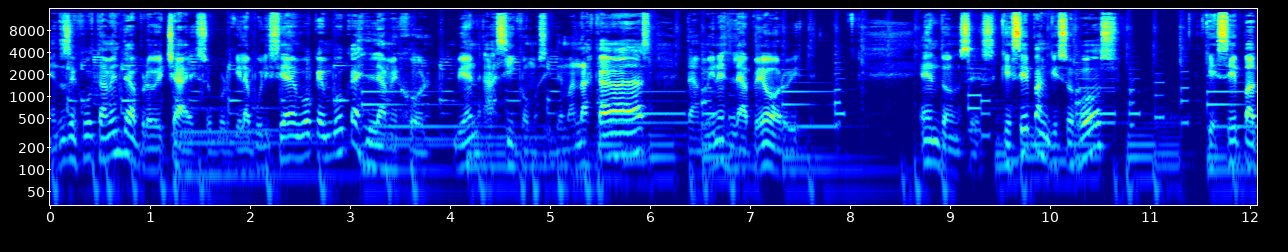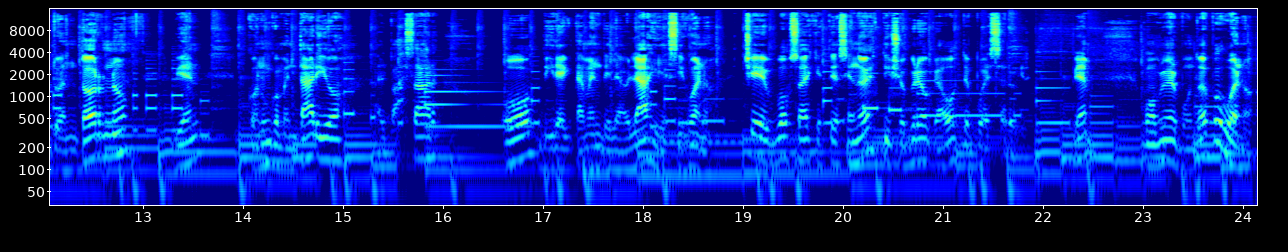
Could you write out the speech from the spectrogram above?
Entonces justamente aprovecha eso, porque la publicidad de boca en boca es la mejor, ¿bien? Así como si te mandas cagadas, también es la peor, ¿viste? Entonces, que sepan que sos vos, que sepa tu entorno, ¿bien? Con un comentario al pasar o directamente le hablas y decís, bueno, che, vos sabés que estoy haciendo esto y yo creo que a vos te puede servir, ¿bien? Como primer punto. Después, bueno,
